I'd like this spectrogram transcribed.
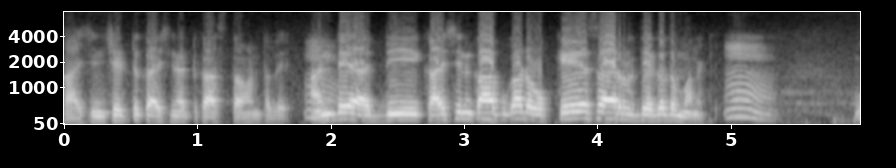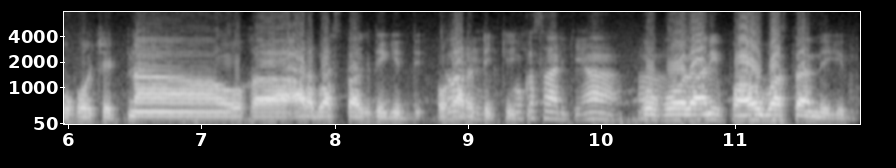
కాసిన చెట్టు కాసినట్టు కాస్తా ఉంటది. అంటే అది కాసిన కాపు కూడా ఒకేసారి దిగదు మనకి. ఒక్కో చెట్టున ఒక అర బస్తాకి దిగిద్ది. ఒక ఒకసారికి ఆ, ఆ. ఒక్కో దానికి పావు బస్తా అని దిగిద్ది.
